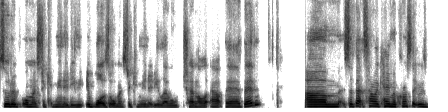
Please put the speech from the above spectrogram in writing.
sort of almost a community. It was almost a community level channel out there then. Um, so that's how I came across it. It was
